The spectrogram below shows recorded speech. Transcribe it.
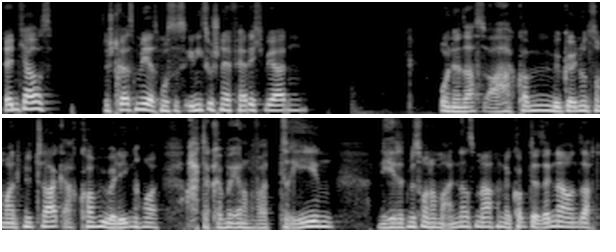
Endjahresstress mehr, jetzt muss es eh nicht so schnell fertig werden. Und dann sagst du, ach komm, wir gönnen uns noch mal einen Schnitttag. Ach komm, überlegen noch mal. Ach, da können wir ja noch was drehen. Nee, das müssen wir noch mal anders machen. Da kommt der Sender und sagt,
